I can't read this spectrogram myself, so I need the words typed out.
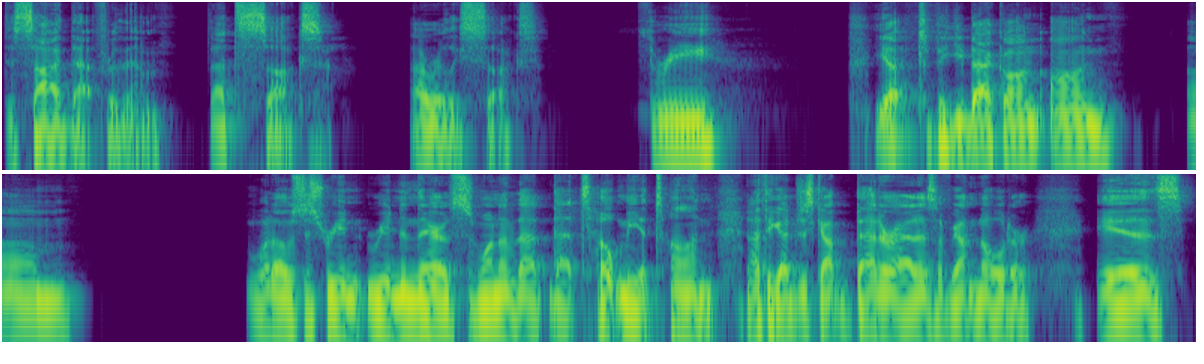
decide that for them. That sucks. That really sucks. Three. Yeah, to piggyback on on um what I was just reading reading in there. This is one of that that's helped me a ton, and I think I've just got better at it as I've gotten older. Is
